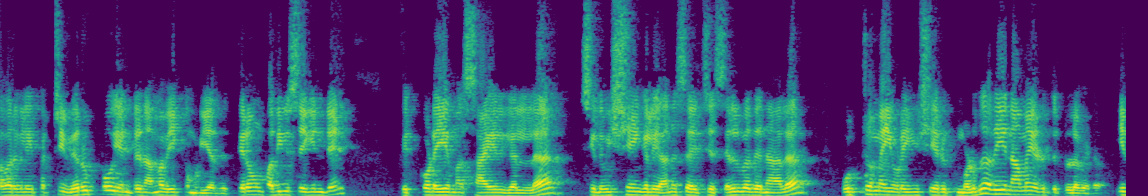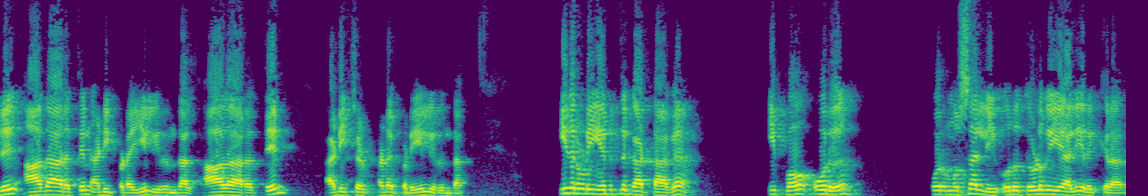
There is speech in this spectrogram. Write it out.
அவர்களை பற்றி வெறுப்போ என்று நாம வைக்க முடியாது. திறவும் பதிவு செய்கின்றேன். பிற்குடைய மசாயில்கள்ல சில விஷயங்களை அனுசரித்து செல்வதனால ஒற்றுமையுடைய விஷயம் இருக்கும் பொழுது அதை நாம எடுத்துக்கொள்ள வேண்டும். இது ஆதாரத்தின் அடிப்படையில் இருந்தால் ஆதாரத்தின் அடிச்ச அடிப்படையில் இருந்தார் இதனுடைய எடுத்துக்காட்டாக இப்போ ஒரு ஒரு முசல்லி ஒரு தொழுகையாளி இருக்கிறார்.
